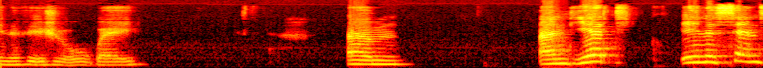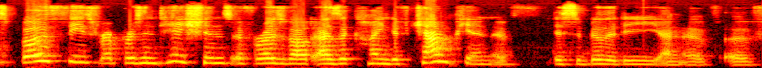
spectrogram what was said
in a visual way. Um, and yet, in a sense, both these representations of Roosevelt as a kind of champion of disability and of, of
